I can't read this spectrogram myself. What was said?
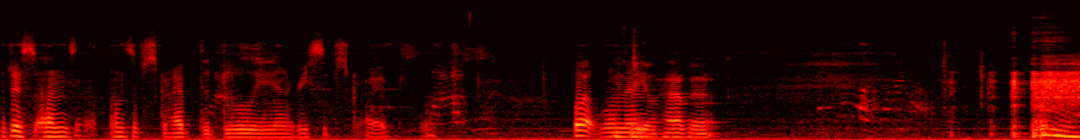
I just un- unsubscribed to dually and resubscribed. So. What Hopefully woman? you'll have it.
